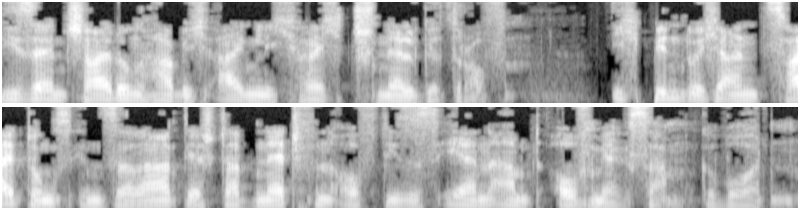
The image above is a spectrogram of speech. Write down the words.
Diese Entscheidung habe ich eigentlich recht schnell getroffen. Ich bin durch ein Zeitungsinserat der Stadt Netfen auf dieses Ehrenamt aufmerksam geworden.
